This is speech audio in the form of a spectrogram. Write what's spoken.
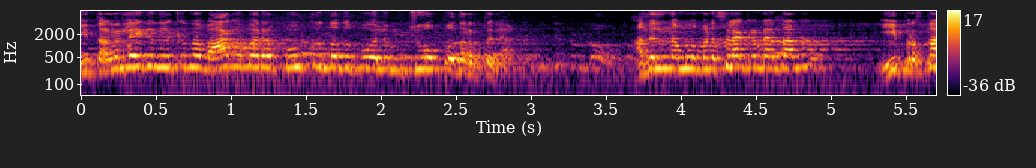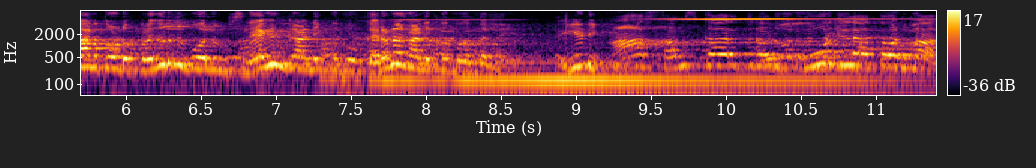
ഈ തണലിലേക്ക് നിൽക്കുന്ന വാഗമരം പൂക്കുന്നത് പോലും ചുവപ്പ് നിറത്തിലാണ്. അതിൽ നമ്മൾ മനസ്സിലാക്കേണ്ട എന്താണ്? ഈ പ്രസ്ഥാനത്തോട് പ്രകൃതി പോലും സ്നേഹം കാണിക്കുന്നു കരുണ കാണിക്കുന്നു എന്നല്ലേ? ആ സംസ്കാരത്തിനോട് കൂറില്ലാത്തവന്മാർ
